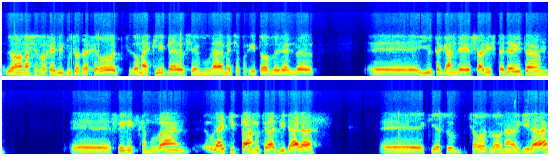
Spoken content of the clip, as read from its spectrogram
לא ממש מפחד מקבוצות האחרות, לא מהקליפרס, שהם אולי ה matchup הכי טוב בדנבר. אה, יוטה גם די אפשר להסתדר איתם. אה, פיניקס כמובן. אולי טיפה מוטרד מדאלאס, כי עשו צרות בעונה הרגילה.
